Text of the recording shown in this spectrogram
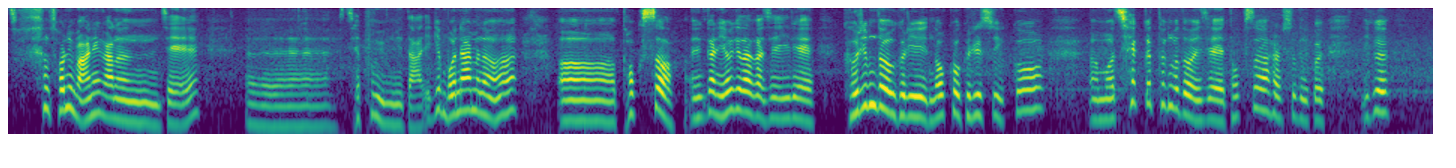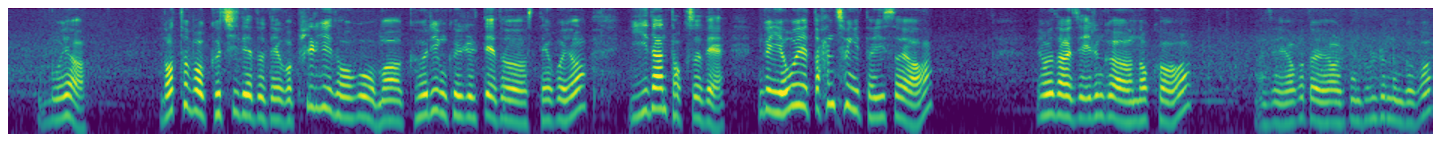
참 손이 많이 가는 이제 에, 제품입니다. 이게 뭐냐면은 어, 독서. 그러니까 여기다가 이제 이래 그림도 그리 놓고 그릴 수 있고 어, 뭐책 같은 것도 이제 독서할 수도 있고 이거 뭐야? 노트북 거치대도 되고 필기 도구 뭐 그림 그릴 때도 되고요. 2단 독서대. 그러니까 여기에 또 한 층이 더 있어요. 여기다가 이제 이런 거 놓고 이제 요것도 이렇게 누르는 거고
